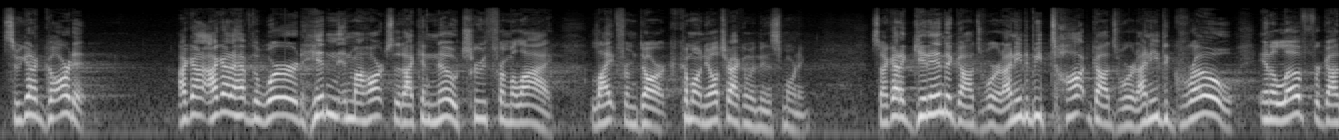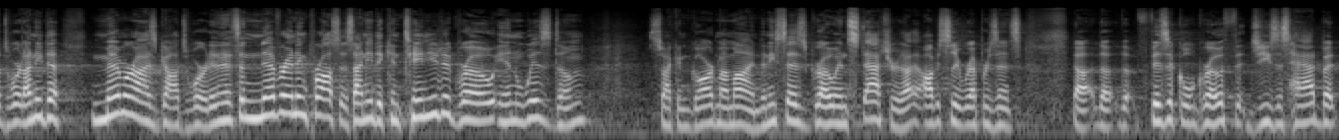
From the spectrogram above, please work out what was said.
So we got to guard it. I got, I got to have the Word hidden in my heart so that I can know truth from a lie light from dark. Come on, y'all tracking with me this morning. So I got to get into God's word. I need to be taught God's word. I need to grow in a love for God's word. I need to memorize God's word. And it's a never ending process. I need to continue to grow in wisdom so I can guard my mind. Then he says, grow in stature. That obviously represents uh, the, the physical growth that Jesus had, but,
